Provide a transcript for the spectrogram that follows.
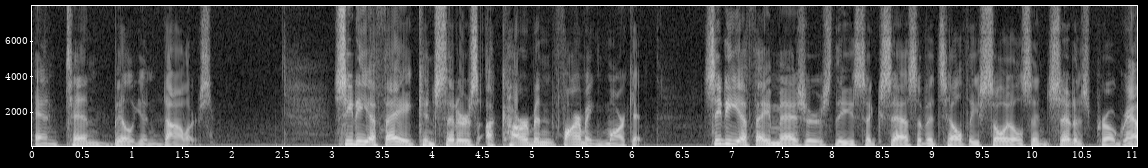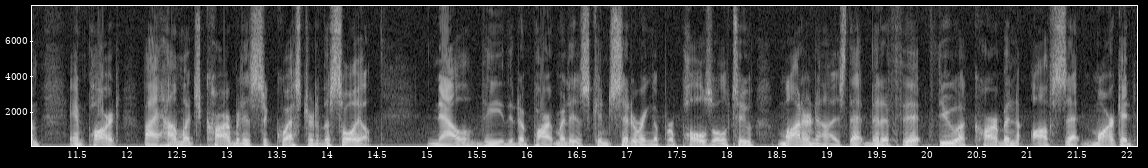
and 10 billion dollars. CDFA considers a carbon farming market. CDFA measures the success of its Healthy Soils Incentives program in part by how much carbon is sequestered in the soil. Now, the, the department is considering a proposal to modernize that benefit through a carbon offset market,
